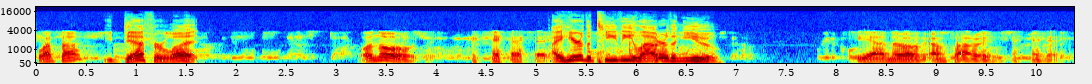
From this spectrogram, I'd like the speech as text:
What's up? You deaf or what? Oh no. I hear the TV louder than you. yeah, no. I'm sorry.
